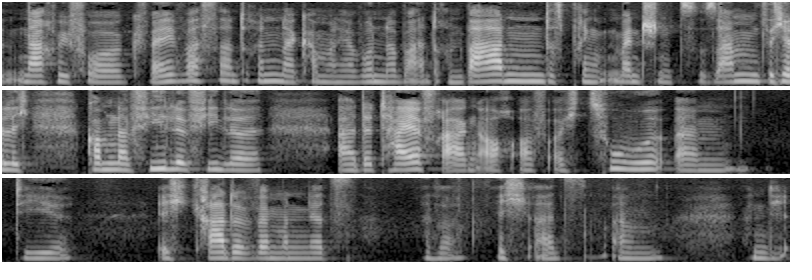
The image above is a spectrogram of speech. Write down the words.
nach wie vor Quellwasser drin, da kann man ja wunderbar drin baden, das bringt Menschen zusammen. Sicherlich kommen da viele, viele äh, Detailfragen auch auf euch zu, ähm, die ich gerade, wenn man jetzt, also ich als ähm, wenn ich,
